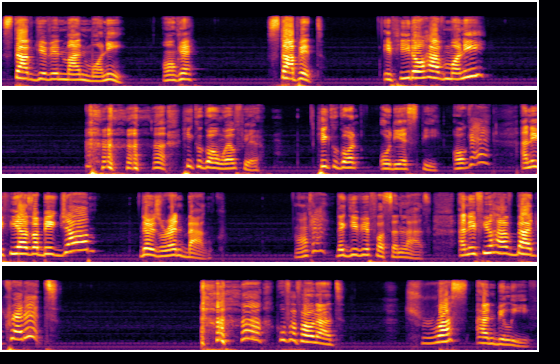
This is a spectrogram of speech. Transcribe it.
Stop giving man money. Okay? Stop it. If he don't have money, he could go on welfare. He could go on ODSP. Okay? And if he has a big job, there's rent bank. Okay? They give you first and last. And if you have bad credit, Who for found that? Trust and believe.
